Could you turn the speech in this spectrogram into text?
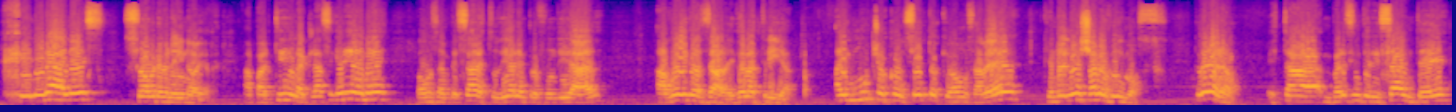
generales sobre Bnei A partir de la clase que viene, vamos a empezar a estudiar en profundidad Avodah idolatría. Hay muchos conceptos que vamos a ver que en realidad ya los vimos. Pero bueno, está, me parece interesante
